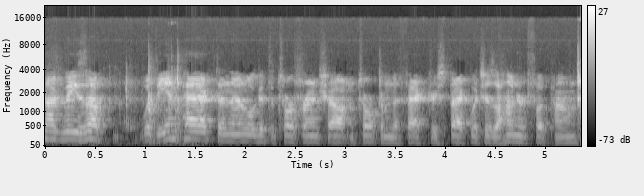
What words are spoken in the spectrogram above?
Snug these up with the impact and then we'll get the torque wrench out and torque them to factory spec, which is 100 foot-pounds.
